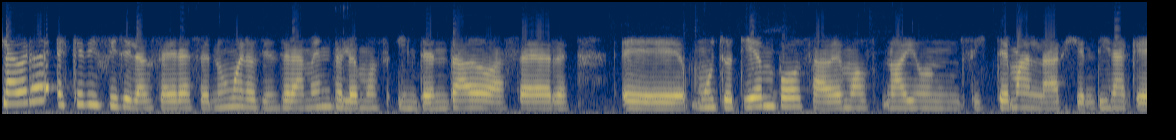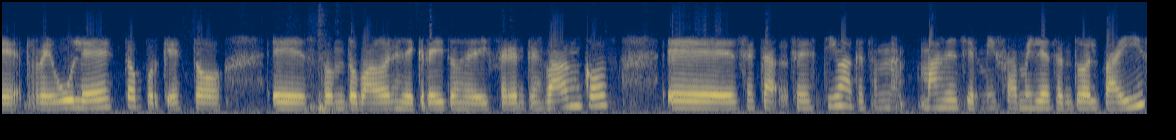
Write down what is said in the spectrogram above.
La verdad es que es difícil acceder a ese número, sinceramente lo hemos intentado hacer eh, mucho tiempo, sabemos no hay un sistema en la Argentina que regule esto porque esto eh, son tomadores de créditos de diferentes bancos, eh, se, estima que son más de 100.000 familias en todo el país,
